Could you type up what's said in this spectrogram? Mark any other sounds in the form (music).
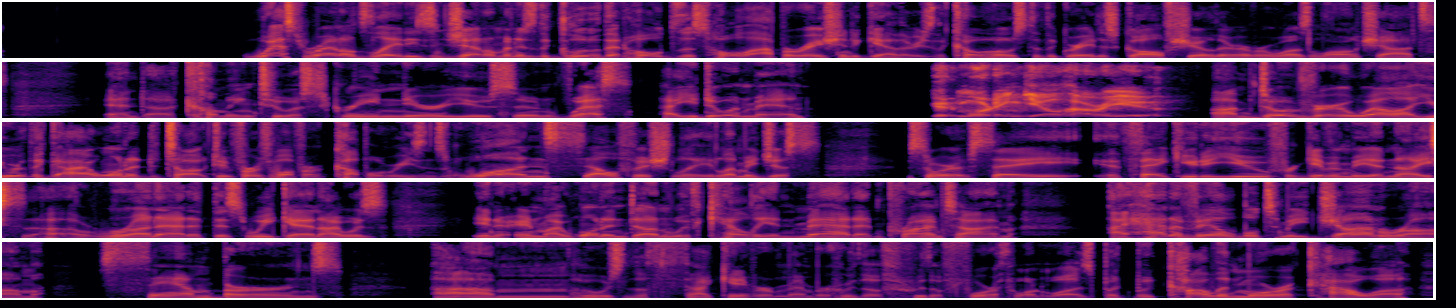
Wes Reynolds, ladies and gentlemen, is the glue that holds this whole operation together. He's the co-host of the greatest golf show there ever was, Long Shots, and uh, coming to a screen near you soon. Wes, how you doing, man? Good morning, Gill. How are you? I'm doing very well. Uh, you were the guy I wanted to talk to. First of all, for a couple reasons. One, selfishly, let me just sort of say thank you to you for giving me a nice uh, run at it this weekend. I was in, in my one and done with Kelly and Matt at primetime. I had available to me Jon Rahm, Sam Burns, um, who was the th- I can't even remember who the who the fourth one was, but but Collin Morikawa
